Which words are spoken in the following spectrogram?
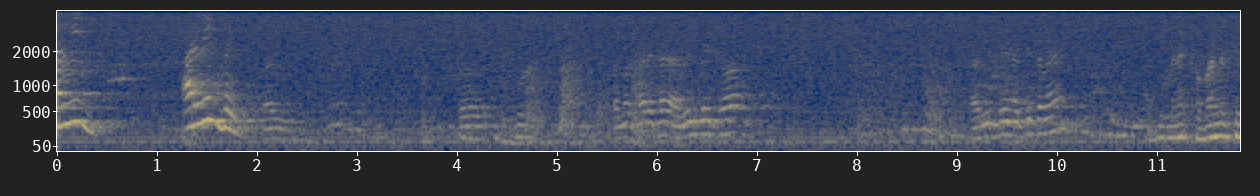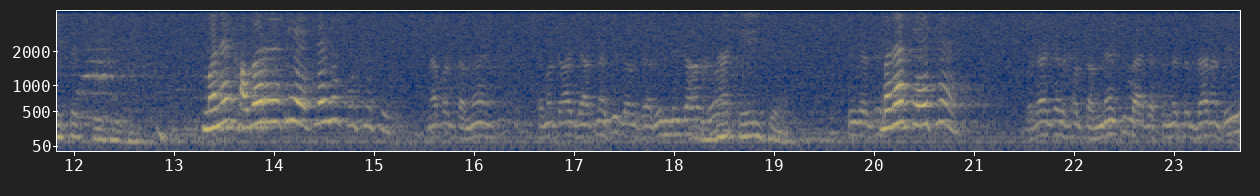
અરવિંદ. અરવિંદભાઈ. તમે ખરેખર અરવિંદભાઈ છો? અરવિંદભાઈ નથી તમે? મને ખબર નથી એટલે મને ખબર નથી એટલે જ હું પૂછું છું. ના પણ તમે તમે તમારી જાતને શું કરો છો? અરવિંદભાઈ જાઓ છો? બધા કે છે. શું કહે છે? બધા કે છે. બધા કહે પણ તમને શું લાગે? તમને શ્રદ્ધા નથી?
